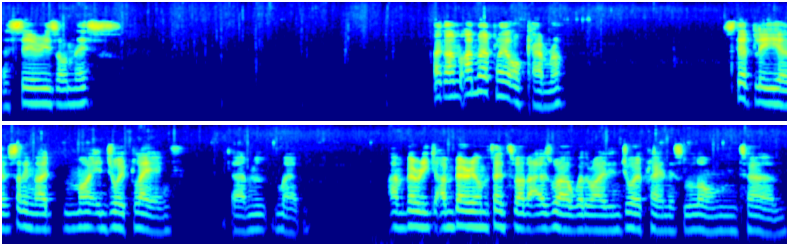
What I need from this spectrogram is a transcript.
a series on this. Like I'm, I might play it off camera. It's definitely uh, something I might enjoy playing. Um, I'm very, I'm very on the fence about that as well. Whether I'd enjoy playing this long term.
